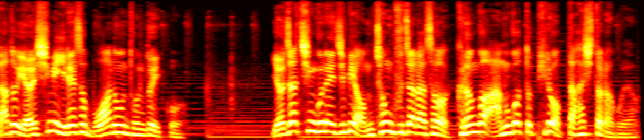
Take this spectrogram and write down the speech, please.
나도 열심히 일해서 모아놓은 돈도 있고. 여자친구네 집이 엄청 부자라서 그런 거 아무것도 필요 없다 하시더라고요.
